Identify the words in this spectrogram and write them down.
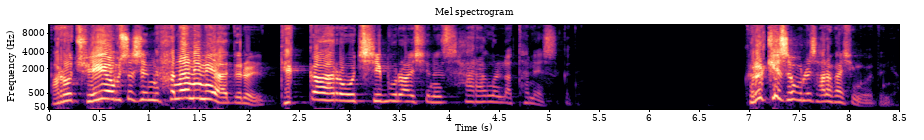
바로 죄 없으신 하나님의 아들을 대가로 지불하시는 사랑을 나타냈었거든요. 그렇게 해서 우리를 사랑하신 거거든요.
